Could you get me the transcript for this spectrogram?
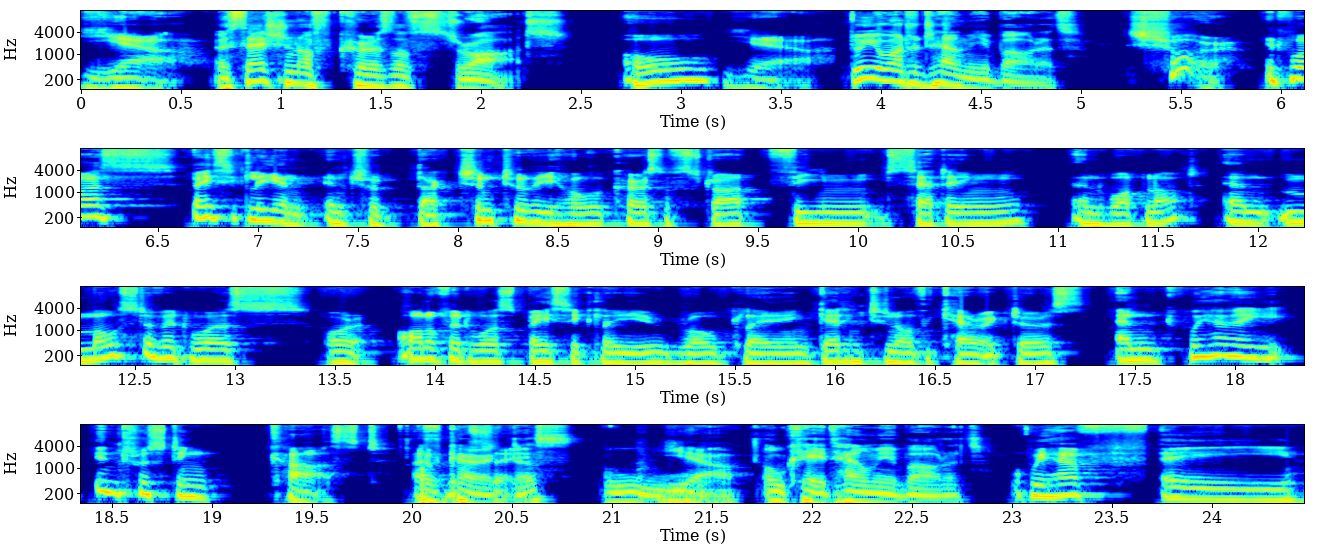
Yeah. A session of Curse of Strahd. Oh, yeah. Do you want to tell me about it? Sure. It was basically an introduction to the whole Curse of Strahd theme setting and whatnot. And most of it was, or all of it was basically role playing, getting to know the characters. And we have a interesting cast Of characters. Ooh. Yeah. Okay, tell me about it. We have a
